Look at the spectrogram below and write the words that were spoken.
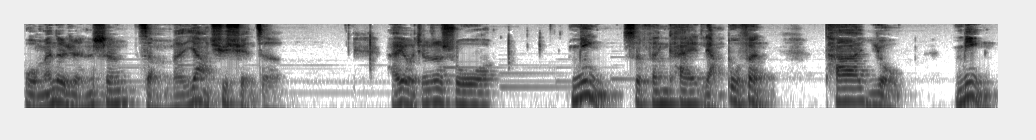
我们的人生怎么样去选择？还有就是说，命是分开两部分，它有命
